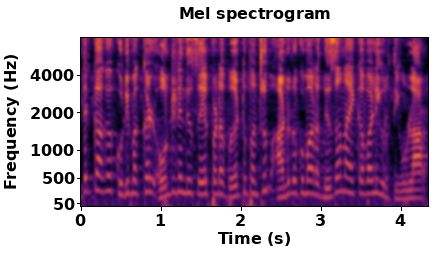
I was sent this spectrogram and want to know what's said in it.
இதற்காக குடிமக்கள் ஒன்றிணைந்து செயல்பட வேண்டும் என்றும் அனுரகுமார திசாநாயக்க வலியுறுத்தியுள்ளார்.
